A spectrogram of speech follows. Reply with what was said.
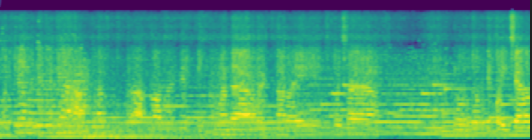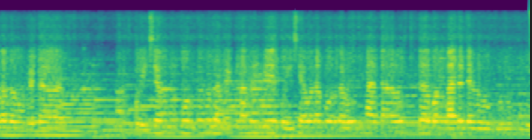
कुठल्यामध्ये जे काय आपला आपला म्हणजे मजा भेटणार आहे कसा पैशावाला जाऊन भेटत. पैशावाला पोरगा तुला भेटला पाहिजे. पैशावाला पोरगा भेटला का बंगालच्या त्याला रुकू रुकू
